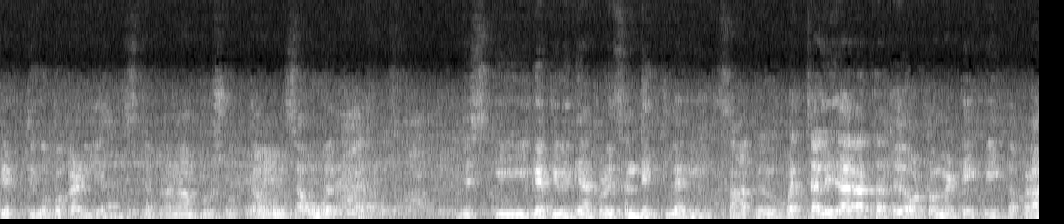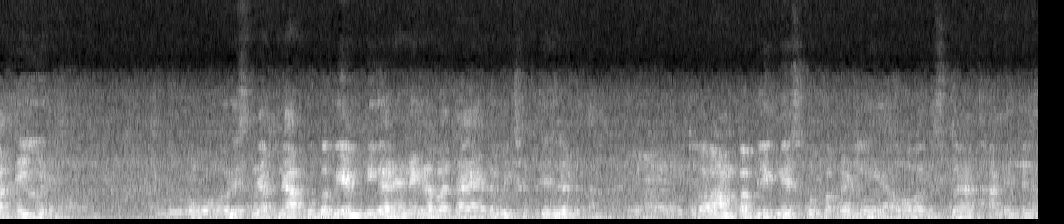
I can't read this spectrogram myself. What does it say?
व्यक्ति को पकड़ लिया जिसने अपना नाम पुरुषोत्तम साहू बताया जिसकी गतिविधियाँ थोड़ी संदिग्ध लगी। साथ में बच्चा ले जा रहा था तो ऑटोमेटिक एक अपराध है ही और इसने अपने आप को कभी एमपी का रहने का बताया, कभी छत्तीसगढ़ का। तो आम पब्लिक ने इसको पकड़ लिया और इसको यहाँ थाने पे ला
